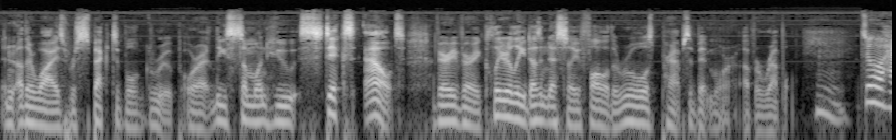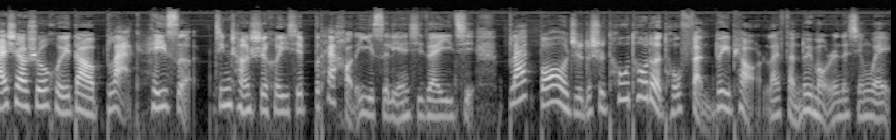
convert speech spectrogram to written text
in an otherwise respectable group, or at least someone who sticks out very, very clearly, doesn't necessarily follow the rules, perhaps a bit more of a rebel. 最后还是要说回到 black 黑色， 经常是和一些不太好的意思联系在一起。Black ball 指的是偷偷的投反对票来反对某人的行为。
